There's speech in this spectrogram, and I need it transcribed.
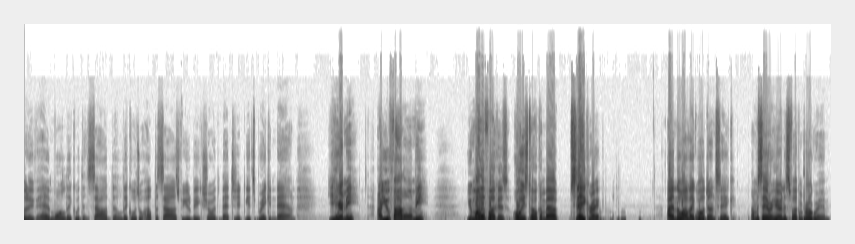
But if you have more liquid than solid, the liquids will help the solids for you to make sure that, that shit gets breaking down. You hear me? Are you following me? You motherfuckers always talking about steak, right? I know I like well done steak. I'm gonna say right here in this fucking program.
